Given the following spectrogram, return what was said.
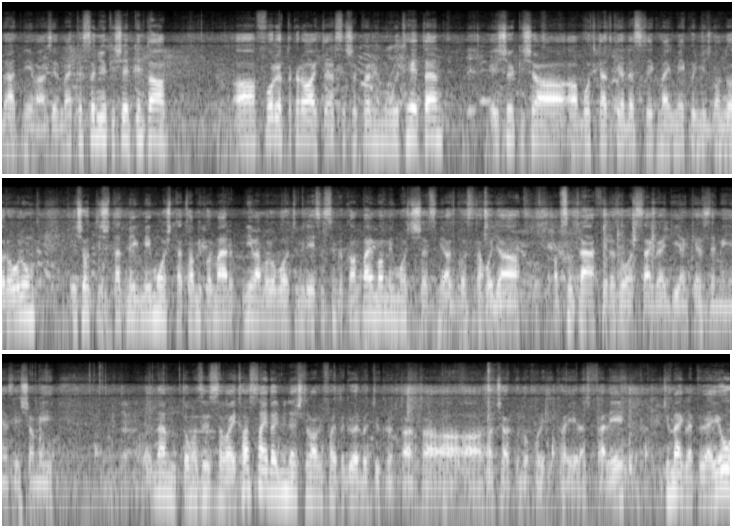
de hát nyilván azért megköszönjük. És egyébként a, a forgattak a Reuters-esek velünk múlt héten, és ők is a, a Botkát kérdezték meg még, hogy mit gondol rólunk, és ott is, tehát még, még most, tehát amikor már nyilvánvaló volt, hogy mi részt veszünk a kampányban, még most is ezt nyilatkozta, hogy a, abszolút ráfér az országra egy ilyen kezdeményezés, ami, nem tudom az ő szavait használni, de hogy mindenesetre valami fajta görbetükröt tart a, a, az acsarkodó politikai élet felé. Úgyhogy meglepően jó.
